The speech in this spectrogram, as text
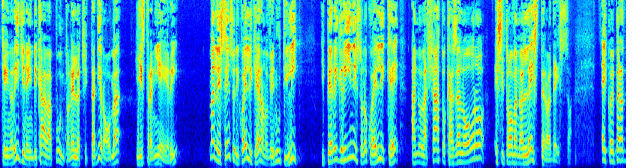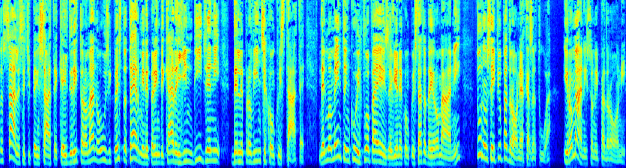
che in origine indicava appunto nella città di Roma gli stranieri, ma nel senso di quelli che erano venuti lì. I peregrini sono quelli che hanno lasciato casa loro e si trovano all'estero adesso. Ecco, è paradossale se ci pensate che il diritto romano usi questo termine per indicare gli indigeni delle province conquistate. Nel momento in cui il tuo paese viene conquistato dai romani, tu non sei più padrone a casa tua. I romani sono i padroni.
